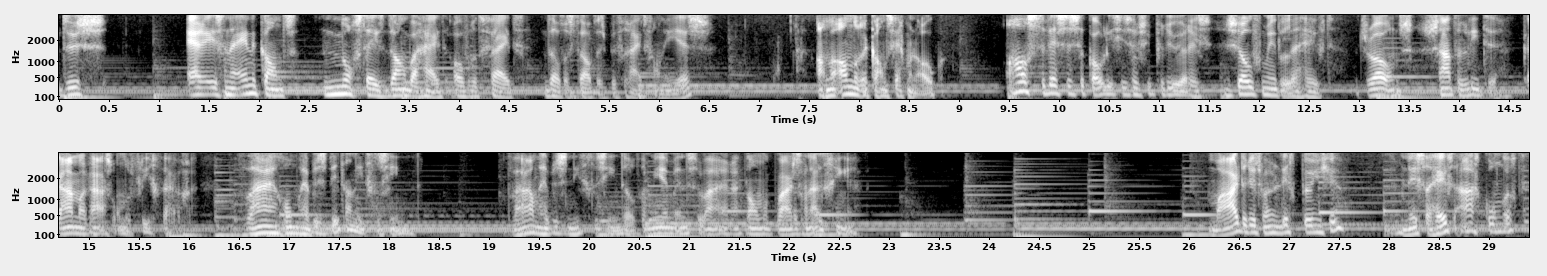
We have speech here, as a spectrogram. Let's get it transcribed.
Dus er is aan de ene kant nog steeds dankbaarheid over het feit dat de stad is bevrijd van IS. Aan de andere kant zegt men ook, als de westerse coalitie zo superieur is, zoveel middelen heeft, drones, satellieten, camera's onder vliegtuigen, waarom hebben ze dit dan niet gezien? Waarom hebben ze niet gezien dat er meer mensen waren dan waar ze van uitgingen? Maar er is wel een lichtpuntje. De minister heeft aangekondigd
